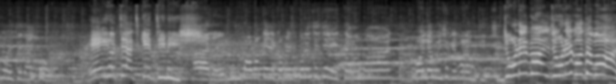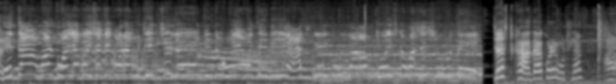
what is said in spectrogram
কেমন হয়েছে দেখো? এই হচ্ছে আজকের জিনিস। আর রুম্পা আমাকে রেকমেন্ড করেছে যে এটা আমার পয়লা বৈশাখে করা উচিত ছিল। জোরে বল জোরে কথা বল। এটা আমার পয়লা বৈশাখে করা উচিত ছিল কিন্তু হয়ে ওঠেনি। আজকেই করলাম জ্যৈষ্ঠ মাসের শুরুতে। জাস্ট খাওয়া দাওয়া করে উঠলাম আর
